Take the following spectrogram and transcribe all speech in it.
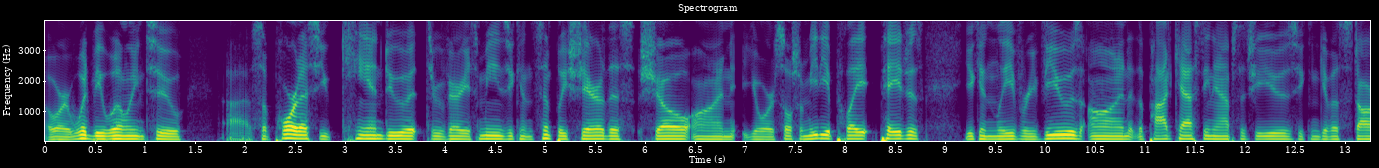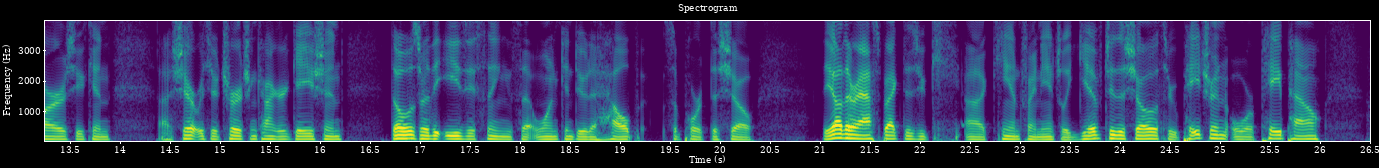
or would be willing to uh, support us, you can do it through various means. You can simply share this show on your social media play- pages. You can leave reviews on the podcasting apps that you use. You can give us stars. You can uh, share it with your church and congregation. Those are the easiest things that one can do to help support the show. The other aspect is you uh, can financially give to the show through Patreon or PayPal.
